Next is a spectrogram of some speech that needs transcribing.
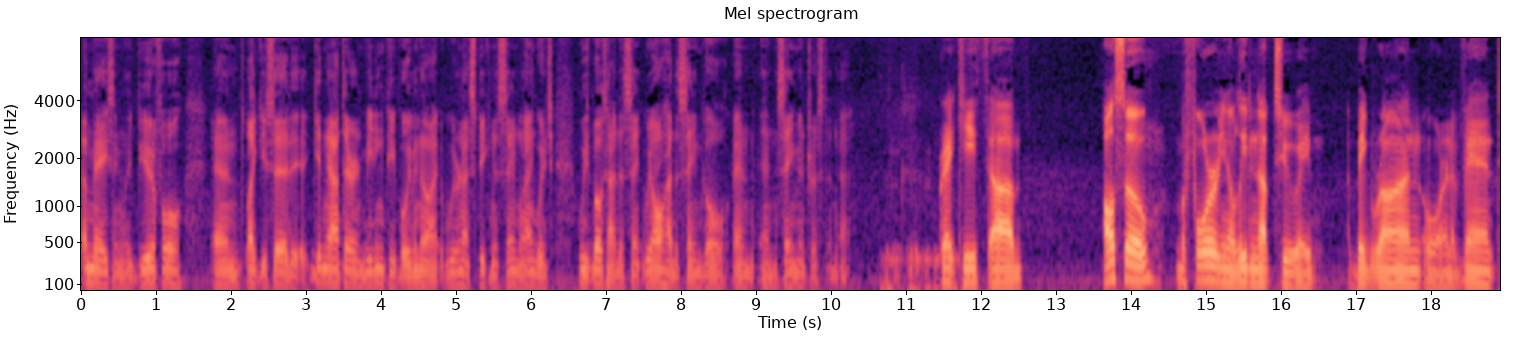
amazingly beautiful and like you said, getting out there and meeting people, even though I, we were not speaking the same language, we both had the same. We all had the same goal and and same interest in that. Great, Keith. Um, also, before you know, leading up to a, a big run or an event,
